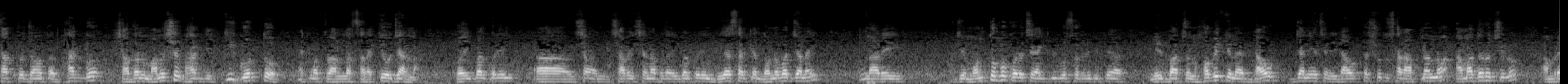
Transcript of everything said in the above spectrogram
ছাত্র জনতার ভাগ্য, সাধারণ মানুষের ভাগ্যে কি ঘটত একমাত্র আল্লাহ ছাড়া কেউ জান না। তো ইকবাল করিম সাবেক সেনাপ্রধান ইকবাল করিম ভুয়া স্যারকে ধন্যবাদ জানাই। ওনার এই যে মন্তব্য করেছেন এক দুই বছরের ভিতরে নির্বাচন হবে কিনা ডাউট জানিয়েছেন, এই ডাউটটা শুধু স্যার আপনার নয়, আমাদেরও ছিল। আমরা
